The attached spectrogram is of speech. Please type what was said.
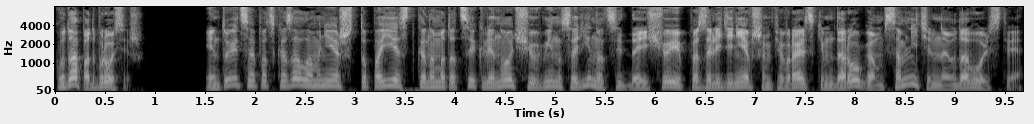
«Куда подбросишь?» Интуиция подсказала мне, что поездка на мотоцикле ночью в минус 11, да еще и по заледеневшим февральским дорогам, сомнительное удовольствие,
